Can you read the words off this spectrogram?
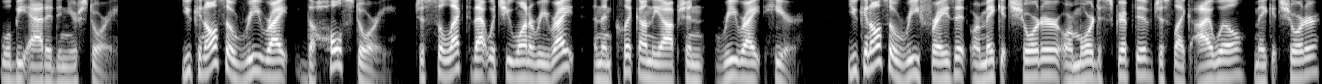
will be added in your story. You can also rewrite the whole story. Just select that which you want to rewrite and then click on the option Rewrite here. You can also rephrase it or make it shorter or more descriptive, just like I will, make it shorter,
